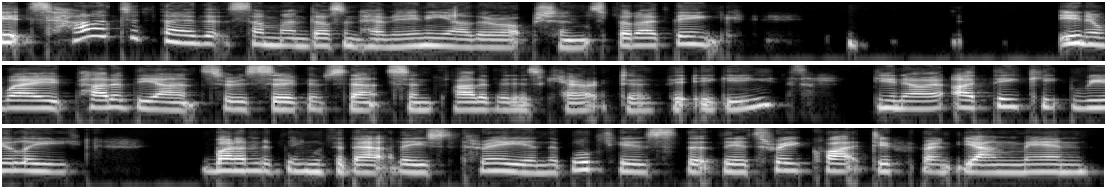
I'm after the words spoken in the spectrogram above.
it's hard to say that someone doesn't have any other options, but I think in a way, part of the answer is circumstance and part of it is character for Iggy. You know, I think it really, one of the things about these three in the book is that they're three quite different young men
